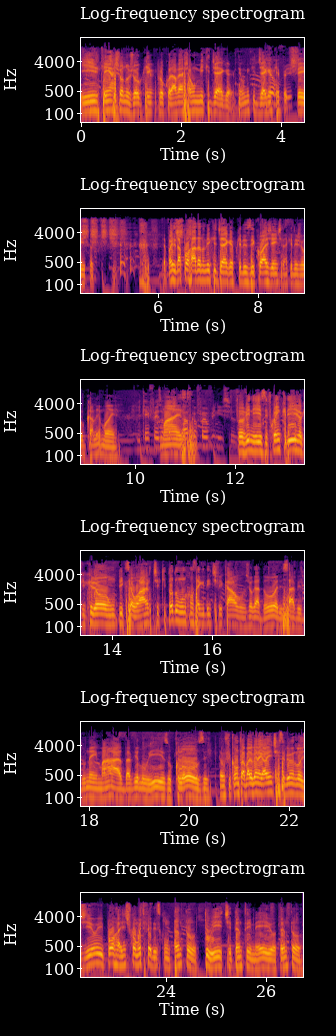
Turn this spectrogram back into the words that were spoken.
E quem achou no jogo, quem procurar, vai achar um Mick Jagger. Tem um Mick Jagger Eu que é perfeito. Você pode dar porrada no Mick Jagger, porque ele zicou a gente naquele jogo com a Alemanha. Quem fez a Mas- foi o Vinícius. Foi o Vinícius, e ficou incrível que criou um pixel art que todo mundo consegue identificar os jogadores, sabe? Do Neymar, Davi Luiz, o Close. Então ficou um trabalho bem legal, a gente recebeu um elogio e, porra, a gente ficou muito feliz com tanto tweet, tanto e-mail, tanto,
